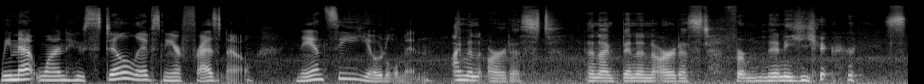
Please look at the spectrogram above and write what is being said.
We met one who still lives near Fresno, Nancy Youdelman. I'm an artist, and I've been an artist for many years.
